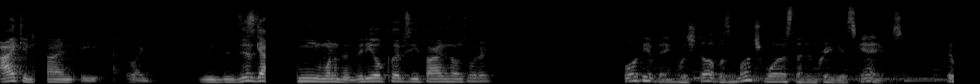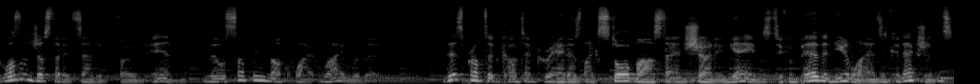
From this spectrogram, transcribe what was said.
I can find a like, this guy give me one of the video clips he finds on Twitter? quality of the English dub was much worse than in previous games. It wasn't just that it sounded phoned in, there was something not quite right with it. This prompted content creators like Stormmaster and Shonen Games to compare the new lines and connections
